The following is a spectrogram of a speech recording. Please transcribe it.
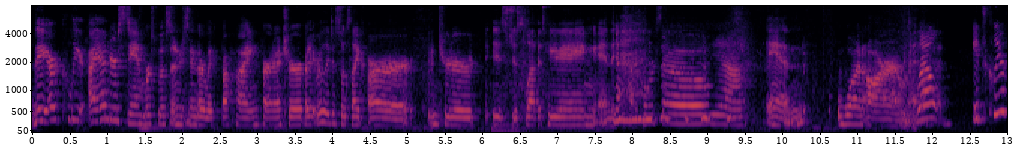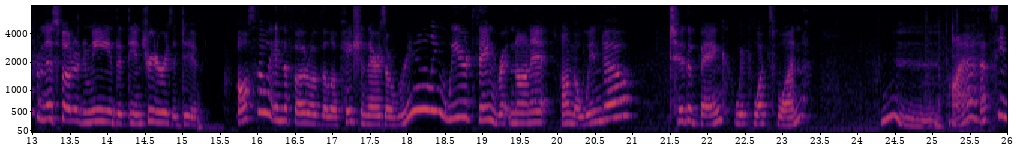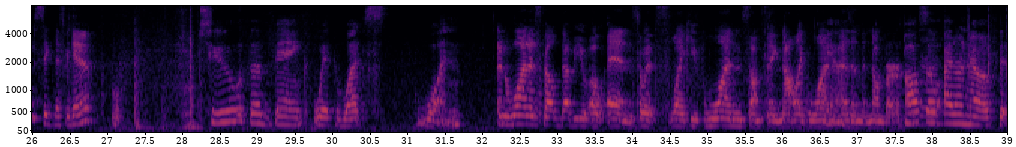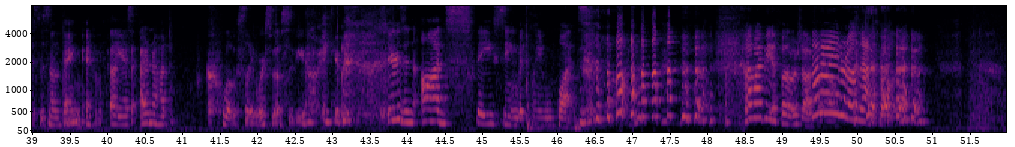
they are clear. I understand we're supposed to understand they're like behind furniture, but it really just looks like our intruder is just levitating and they just have a torso. Yeah. And one arm. and Well, it's clear from this photo to me that the intruder is a dude. Also, in the photo of the location, there's a really weird thing written on it on the window to the bank with what's one. Hmm. That seems significant. To the bank with what's one. And one is spelled W O N, so it's like you've won something, not like one Yeah. as in the number. Also, I don't know if this is something. If like I said, I don't know how closely we're supposed to be looking at. There's an odd spacing between what's. That might be a Photoshop. I don't know if that's relevant.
